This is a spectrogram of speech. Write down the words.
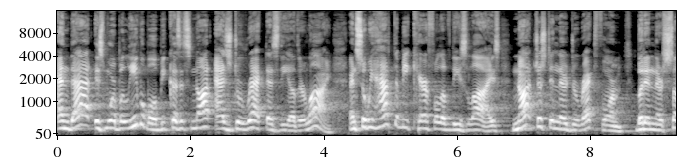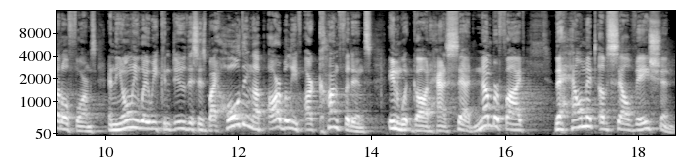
And that is more believable because it's not as direct as the other lie. And so we have to be careful of these lies, not just in their direct form, but in their subtle forms. And the only way we can do this is by holding up our belief, our confidence in what God has said. Number five, the helmet of salvation.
